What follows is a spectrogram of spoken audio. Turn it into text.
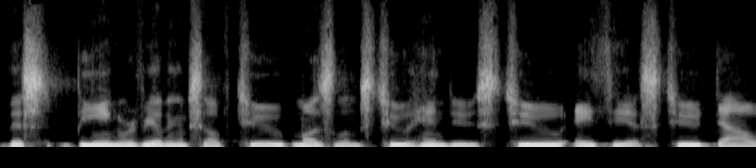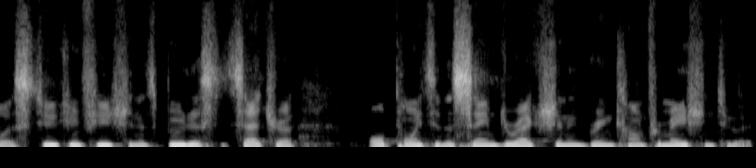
this being revealing himself to Muslims, to Hindus, to atheists, to Taoists, to Confucianists, Buddhists, etc., all point in the same direction and bring confirmation to it.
